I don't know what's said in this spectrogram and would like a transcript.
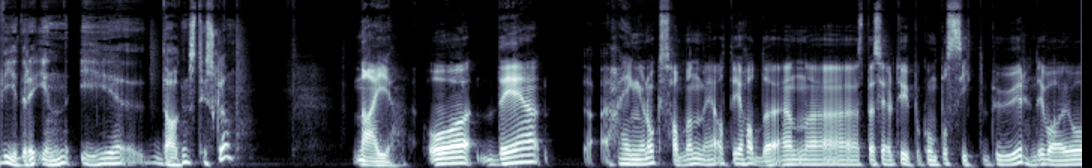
videre inn i dagens Tyskland. Nei. Og det henger nok sammen med at de hadde en eh, spesiell type komposittbuer. De var jo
